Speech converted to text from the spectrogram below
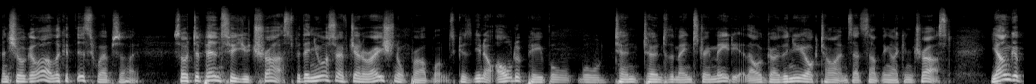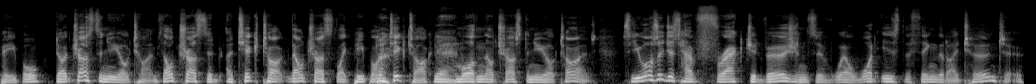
And she'll go, "Oh, look at this website." So it depends who you trust. But then you also have generational problems because, you know, older people will tend turn to the mainstream media. They'll go, the New York Times, that's something I can trust. Younger people don't trust the New York Times. They'll trust a, a TikTok, they'll trust like people on TikTok Yeah. more than they'll trust the New York Times. So you also just have fractured versions of, well, what is the thing that I turn to?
